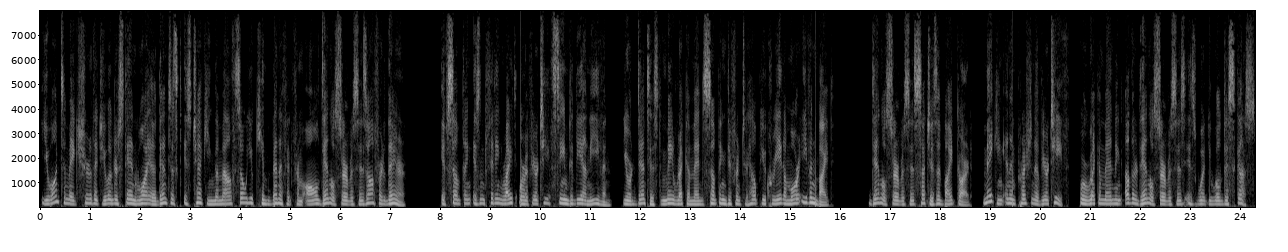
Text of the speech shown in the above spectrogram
You want to make sure that you understand why a dentist is checking the mouth so you can benefit from all dental services offered there. If something isn't fitting right or if your teeth seem to be uneven, your dentist may recommend something different to help you create a more even bite. Dental services such as a bite guard, making an impression of your teeth, or recommending other dental services is what you will discuss.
